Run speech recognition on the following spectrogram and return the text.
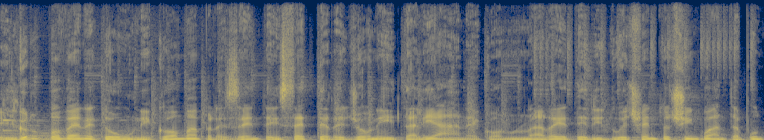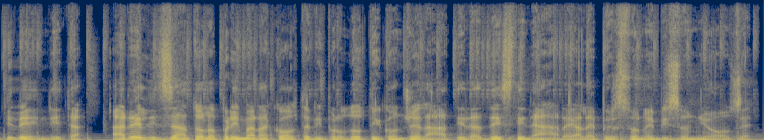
Il gruppo Veneto Unicom, presente in sette regioni italiane con una rete di 250 punti vendita, ha realizzato la prima raccolta di prodotti congelati da destinare alle persone bisognose.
